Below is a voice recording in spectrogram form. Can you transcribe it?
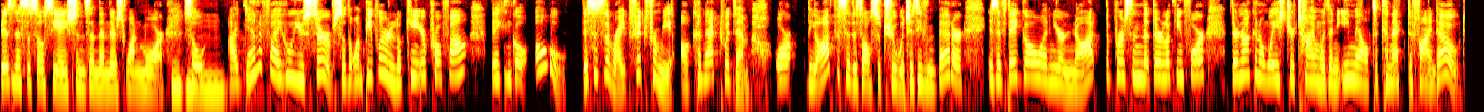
business associations, and then there's one more. Mm-hmm. So identify who you serve so that when people are looking at your profile, they can go, oh, this is the right fit for me. I'll connect with them. Or the opposite is also true, which is even better, is if they go and you're not the person that they're looking for, they're not going to waste your time with an email to connect to find out.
